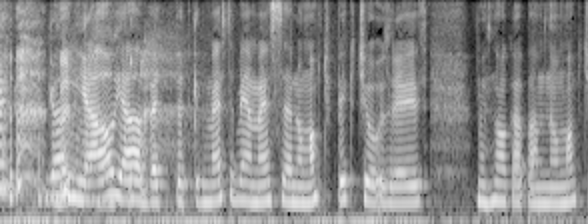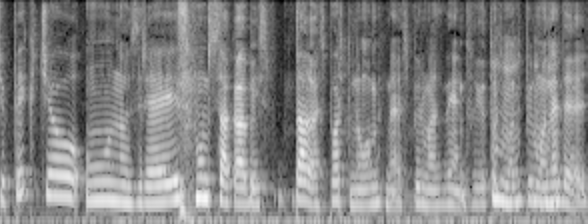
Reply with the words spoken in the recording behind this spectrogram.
gan jau, jā, bet tad, kad mēs tur bijām, mēs no Makču Pikču uzreiz Mēs nokāpām no Makču Pikču un uzreiz mums tā kā bija tādā sporta nometnēs pirmās dienas, jo tas mm -hmm. pirmo mm -hmm. nedēļu.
